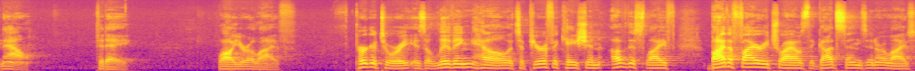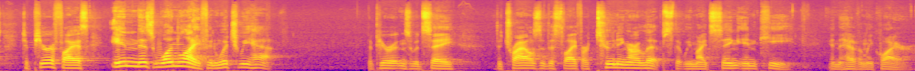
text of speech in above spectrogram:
now, today, while you're alive. Purgatory is a living hell, it's a purification of this life by the fiery trials that God sends in our lives to purify us in this one life in which we have. The Puritans would say, the trials of this life are tuning our lips that we might sing in key in the heavenly choir.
